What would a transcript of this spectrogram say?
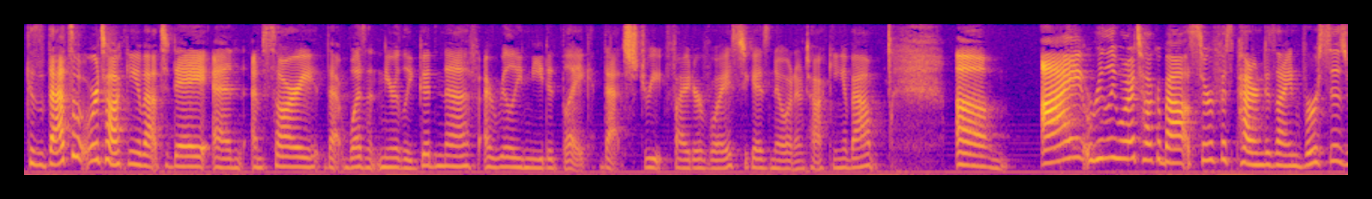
Because that's what we're talking about today and i'm sorry that wasn't nearly good enough. I really needed like that street fighter voice. You guys know what i'm talking about. Um I really want to talk about surface pattern design versus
